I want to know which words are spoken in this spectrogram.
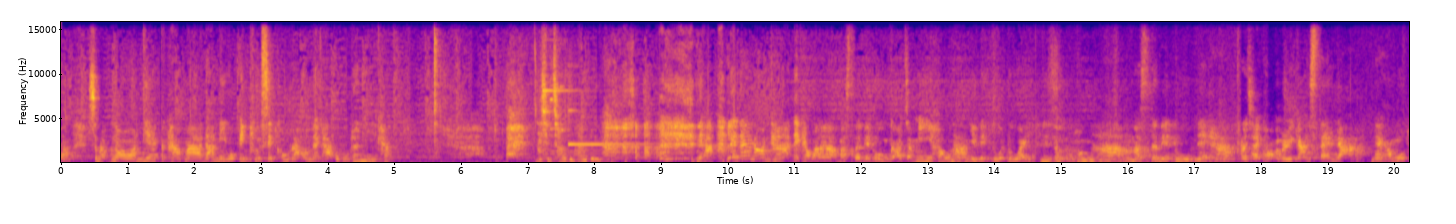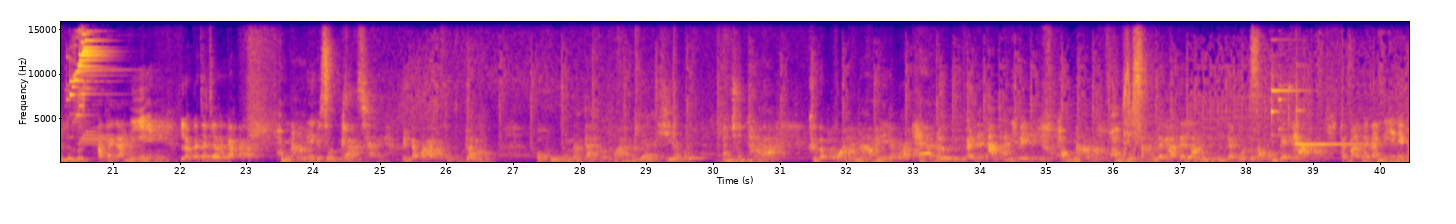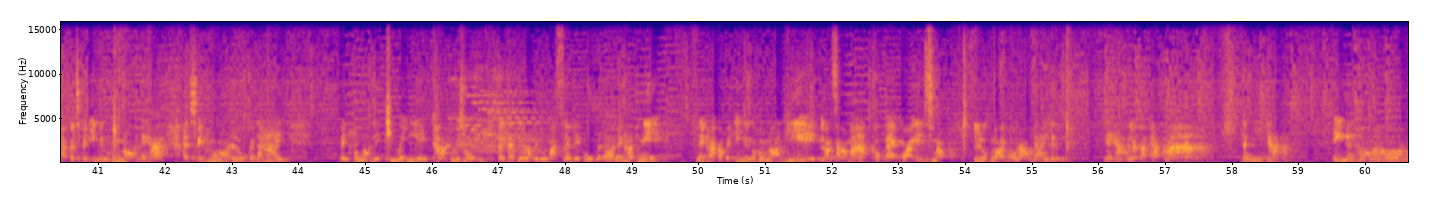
สำหรับนอนแยกต่างหากมาด้านนี้ walk in closet ของเรานะคะ โอ้โหด้านนี้ค่ะดิฉันชอบมากเลยค่ะ นะคะและแน่นอนค่ะนะคะว่า Master Bedroom ก็จะมีห้องน้ำอยู่ในตัวด้วย ในส่วนของห้องน้ำ Master Bedroom นะคะเราใช้ของ American Standard นะคะหมดเลยอะทางด้านนี้เราก็จะเจอกับห้องน้ำนี่เป็นส่วนกลางใช่ค่ะเป็นแบบว่าตรงกลางโอ้โหห้องน้ำกลางก็กว้างใหญ่เชียวท่านผู้ชมขา คือแบบกว้างน้ำไม่ได้แบบว่าแคบเลย อันนี้อะอันนี้เป็นห้องน้ำห้องที่สามเลยค่ะ ด้านล่างหนึ่งด้านบนสองนะคะถัดมาทางด้านนี้นะคะก็จะเป็นอีกหนึ่งห้องนอนนะคะ อาจจะเป็นห้องนอนลูกก็ได้ เป็นห้องนอนเล็กที่ไม่เล็กค่ะคุณผู้ชม หลังจากที่เราไปดูมาสเตอร์เบดรูมมาแล้วนะคะ ตรงนี้นะคะก็เป็นอีกหนึ่งห้องนอนที่เราสามารถตกแต่งไว้สำหรับลูกน้อยของเราได้เลยนะคะแล้วก็ถัดมาด้านนี้ค่ะ อีกหนึ่งห้องนอน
